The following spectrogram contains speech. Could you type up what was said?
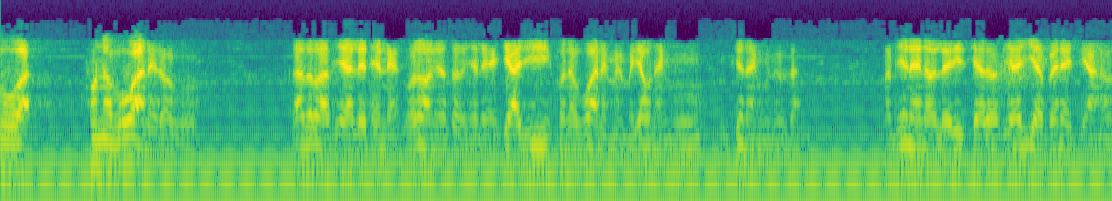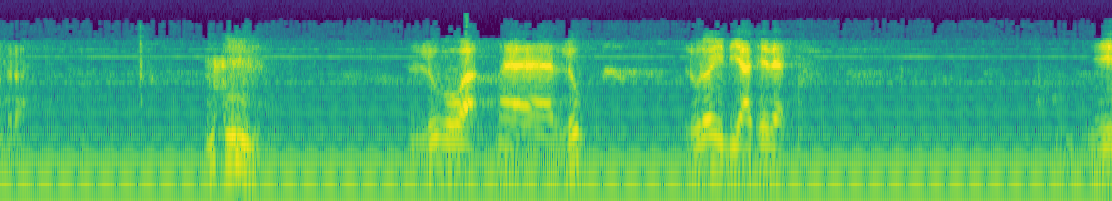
ဘဝခုနဘဝနဲ့တော့ကိုသာသနာဘုရားလက်ထက်နဲ့ဘောတော်မြတ်စွာဘုရားလည်းကြာကြီးခုနဘဝနဲ့မရောက်နိုင်ဘူးဖြစ်နိုင်ဘူးလို့သာမဖြစ်နိုင်တော့လေဒီဆရာတော်ဘုရားကြီးကဘယ်နဲ့ကြာတော့ဆိုတော့ လူဘဝအဲလူလူတို့ဤတရားဖြစ်တဲ့မြေ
